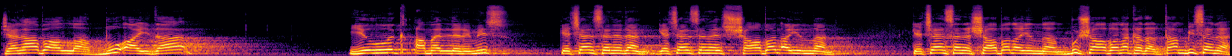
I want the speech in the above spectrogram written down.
Cenab-ı Allah bu ayda yıllık amellerimiz geçen seneden, geçen sene Şaban ayından, geçen sene Şaban ayından bu Şaban'a kadar tam bir sene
